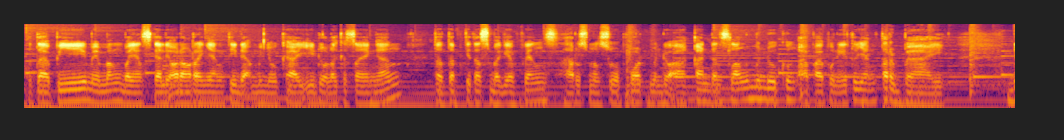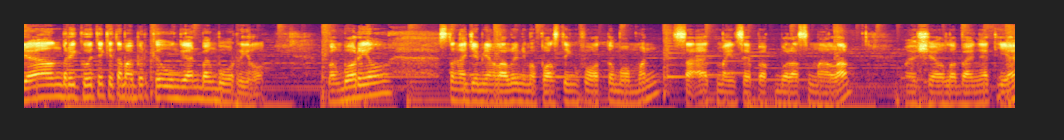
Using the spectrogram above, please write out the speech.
Tetapi memang banyak sekali orang-orang yang tidak menyukai idola kesayangan Tetap kita sebagai fans harus mensupport, mendoakan, dan selalu mendukung apa pun itu yang terbaik dan berikutnya kita mampir ke unggahan Bang Boril. Bang Boril setengah jam yang lalu ini memposting foto momen saat main sepak bola semalam. Masya Allah banget ya.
